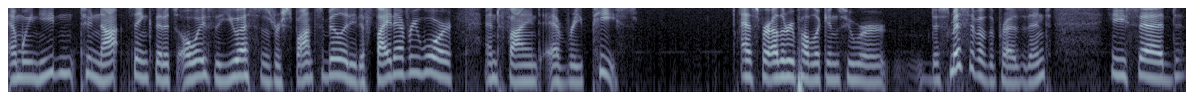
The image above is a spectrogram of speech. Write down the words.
and we need to not think that it's always the US's responsibility to fight every war and find every peace. As for other Republicans who were dismissive of the president, he said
